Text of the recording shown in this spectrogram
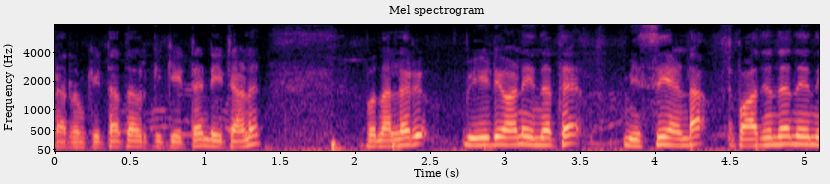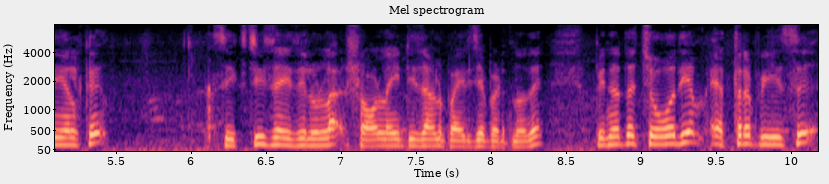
കാരണം കിട്ടാത്തവർക്ക് കിട്ടേണ്ടിയിട്ടാണ്. അപ്പോൾ നല്ലൊരു വീഡിയോ ആണ് ഇന്നത്തെ. മിസ് ചെയ്യേണ്ട. അപ്പോൾ ആദ്യം തന്നെ നിങ്ങൾക്ക് സിക്സ്റ്റി സൈസിലുള്ള ഷോൾ നൈറ്റീസ് ആണ് പരിചയപ്പെടുത്തുന്നത്. പിന്നത്തെ ചോദ്യം എത്ര പീസ്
